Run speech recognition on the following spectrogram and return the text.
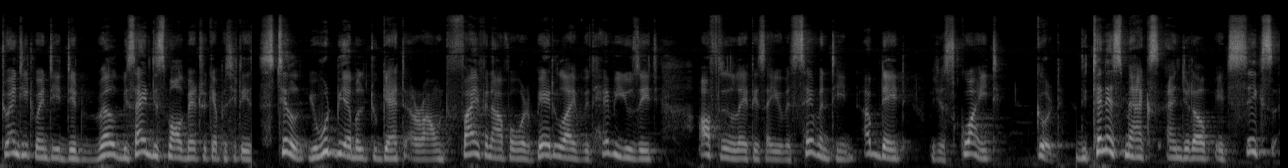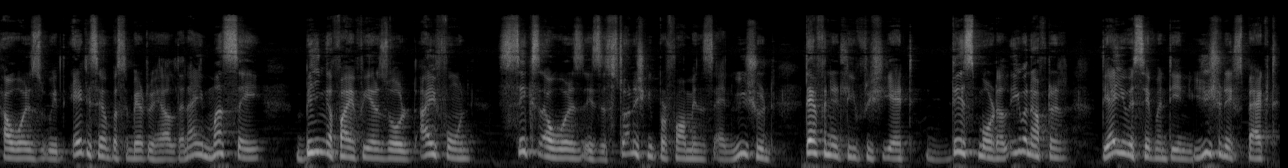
2020 did well beside the small battery capacity. Still, you would be able to get around 5.5 hour battery life with heavy usage after the latest iOS 17 update, which is quite good. The XS Max ended up at 6 hours with 87% battery health and I must say, being a 5 years old iPhone, 6 hours is astonishing performance and you should definitely appreciate this model even after the iOS 17 you should expect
